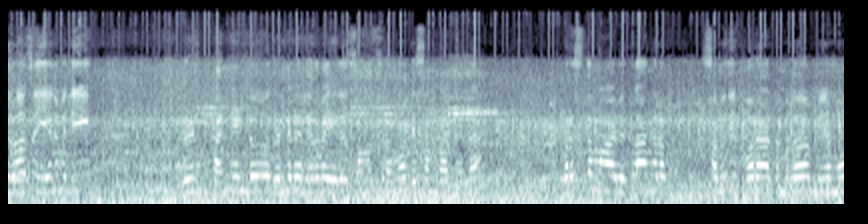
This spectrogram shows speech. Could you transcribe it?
ఈరోజు ఎనిమిది రెండు పన్నెండు రెండు వేల ఇరవై ఐదు సంవత్సరము డిసెంబర్ నెల. ప్రస్తుతం మా వికలాంగుల సమితి పోరాటంలో మేము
